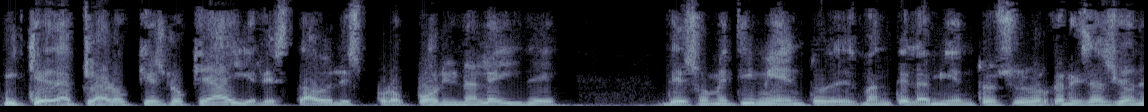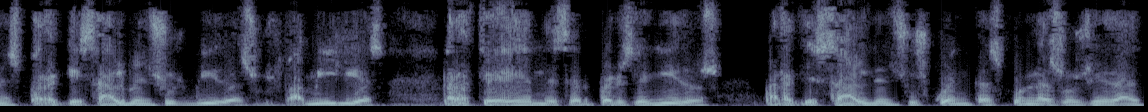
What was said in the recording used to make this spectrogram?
Y queda claro qué es lo que hay. El Estado les propone una ley de, de sometimiento, de desmantelamiento de sus organizaciones para que salven sus vidas, sus familias, para que dejen de ser perseguidos, para que salden sus cuentas con la sociedad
